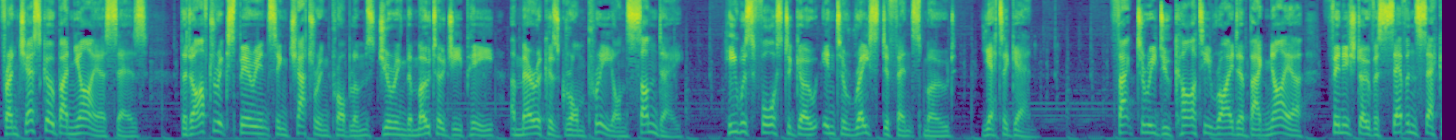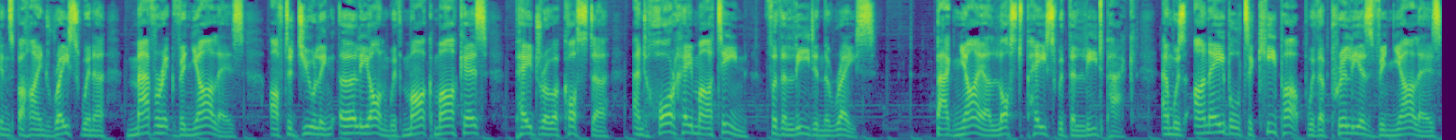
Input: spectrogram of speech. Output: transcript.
Francesco Bagnaia says that after experiencing chattering problems during the MotoGP America's Grand Prix on Sunday, he was forced to go into race defense mode yet again. Factory Ducati rider Bagnaia finished over seven seconds behind race winner Maverick Vinales after dueling early on with Marc Marquez, Pedro Acosta, and Jorge Martin for the lead in the race. Bagnaia lost pace with the lead pack and was unable to keep up with Aprilia's Vinales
